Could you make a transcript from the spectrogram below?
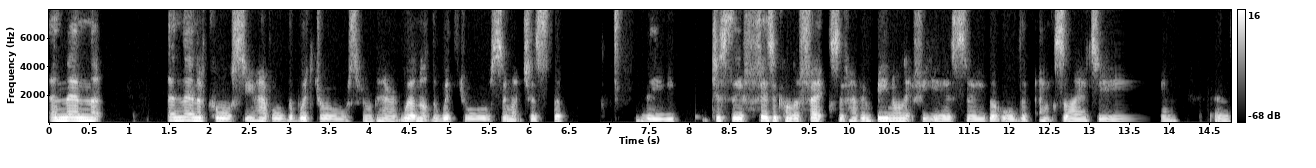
and then and then of course you have all the withdrawals from parent well not the withdrawals so much as the the just the physical effects of having been on it for years. So you've got all the anxiety and and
